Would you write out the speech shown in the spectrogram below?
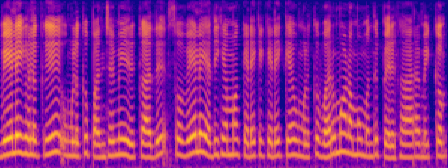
வேலைகளுக்கு உங்களுக்கு பஞ்சமே இருக்காது. ஸோ வேலை அதிகமாக கிடைக்க கிடைக்க உங்களுக்கு வருமானமும் வந்து பெருக ஆரம்பிக்கும்.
